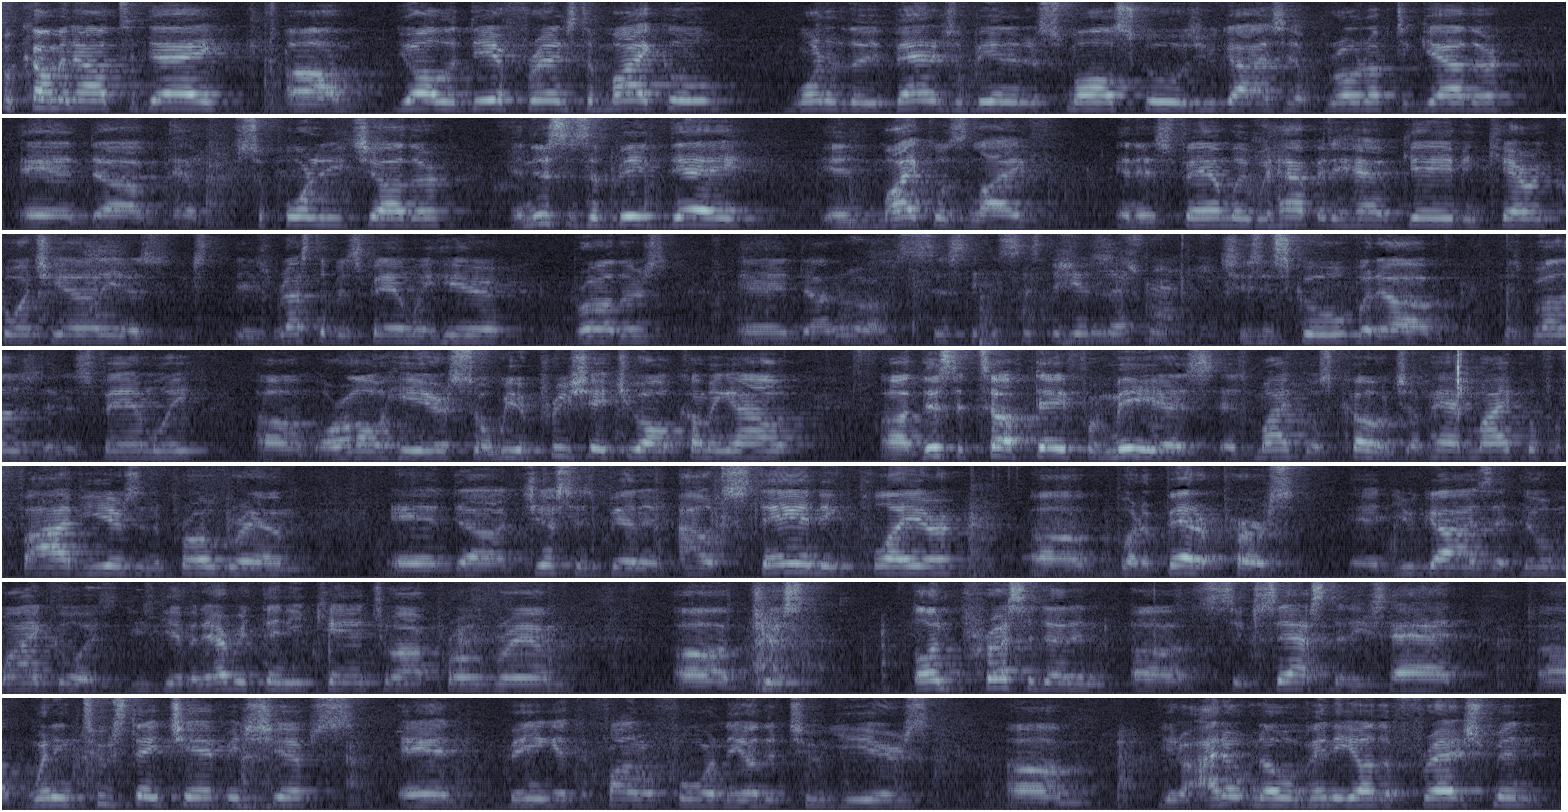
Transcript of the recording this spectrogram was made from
for coming out today. Um, y'all are dear friends to Michael. One of the advantages of being in a small school is you guys have grown up together and um, have supported each other. And this is a big day in Michael's life and his family. We're happy to have Gabe and Karen Corchiani and his, his rest of his family here, brothers. And I don't know, is sister, is sister here today? She's not here. She's in school, but um, his brothers and his family um, are all here. So we appreciate you all coming out. Uh, this is a tough day for me as, as Michael's coach. I've had Michael for five years in the program and uh, just has been an outstanding player, uh, but a better person. And you guys that know Michael, he's- given everything he can to our program. Uh, just unprecedented uh, success that he's had, uh, winning two state championships and being at the Final Four in the other two years. Um, you know, I don't know of any other freshman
